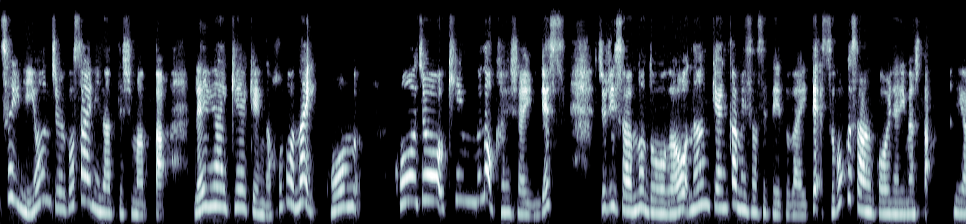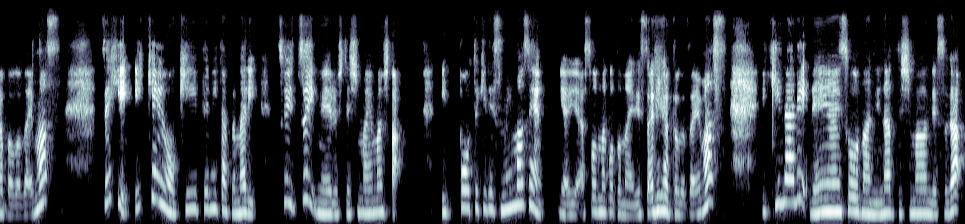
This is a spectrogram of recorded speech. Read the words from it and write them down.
ついに45歳になってしまった恋愛経験がほぼない公務、工場勤務の会社員です。ジュリさんの動画を何件か見させていただいて、すごく参考になりました。ありがとうございます。ぜひ意見を聞いてみたくなり、ついついメールしてしまいました。一方的ですみません。いやいや、そんなことないです。ありがとうございます。いきなり恋愛相談になってしまうんですが、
